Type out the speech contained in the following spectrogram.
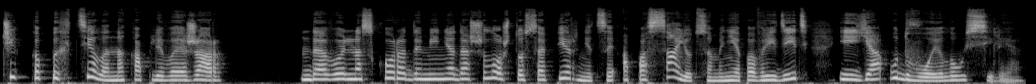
Чикка пыхтела, накапливая жар. Довольно скоро до меня дошло, что соперницы опасаются мне повредить, и я удвоила усилия.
